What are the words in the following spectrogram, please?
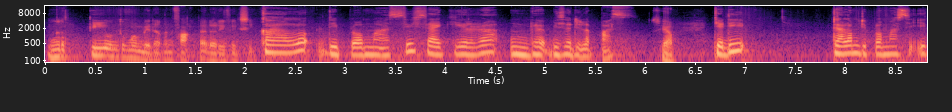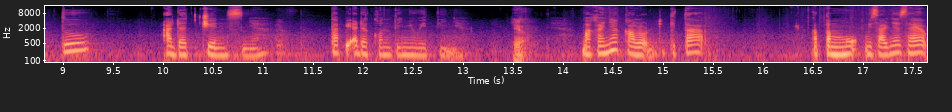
ngerti untuk membedakan fakta dari fiksi. Kalau diplomasi saya kira nggak bisa dilepas. Siap. Jadi dalam diplomasi itu ada change-nya, Ya. Tapi ada continuity-nya. Ya. Makanya kalau kita ketemu, misalnya saya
